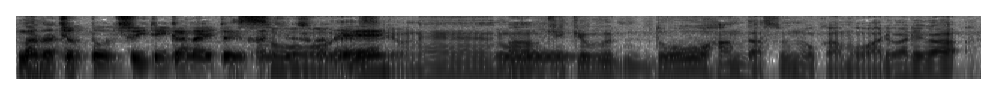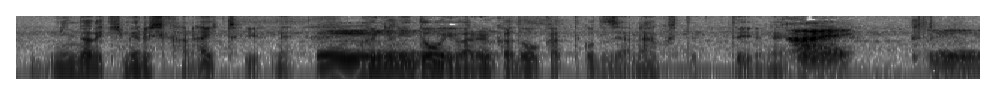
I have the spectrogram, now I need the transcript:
まだちょっと落ち着いていかないという感じですかそうですね。よね。まあうん結局どう判断するのか、もう我々がみんなで決めるしかないというね。国国にどう言われるかどうかってことじゃなくてっていうね。はい。うん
